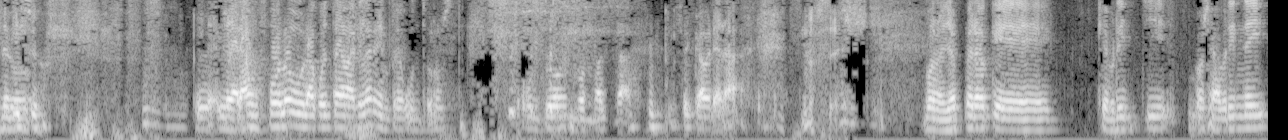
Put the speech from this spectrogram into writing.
Pero- y su- le, le hará un follow la cuenta de McLaren, pregunto, no sé. Pregunto en voz alta. Se cabreará. no sé. Bueno, yo espero que, que Britney, o sea, Britney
